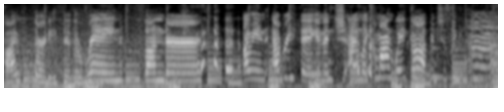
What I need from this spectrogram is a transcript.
5.30 through the rain, thunder, I mean everything. And then she, I'm like, come on, wake up. And she's like, uh.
